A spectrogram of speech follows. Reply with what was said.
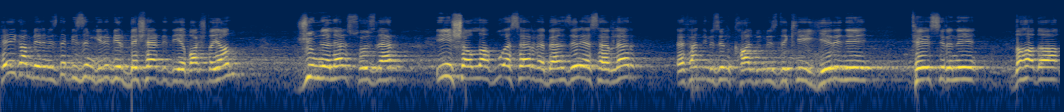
Peygamberimiz de bizim gibi bir beşerdi diye başlayan cümleler, sözler, inşallah bu eser ve benzeri eserler Efendimizin kalbimizdeki yerini, tesirini daha da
